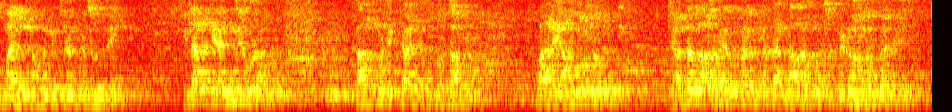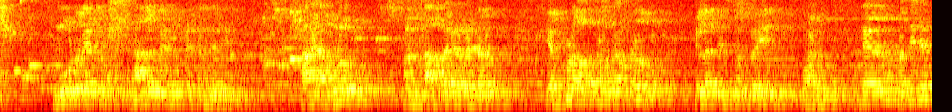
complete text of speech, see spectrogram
అమ్మాయిలకు సంబంధించిన కొన్ని ఉంటాయి. ఇలాంటి అన్నీ కూడా కాస్మెటిక్ ఛార్జెస్ కోసం వారి అమౌంట్ గతంలో అరవై రూపాయలు ఉంటే దాన్ని దాదాపు రెండు వందల రూపాయలు మూడు రెట్లు నాలుగు రెట్లు పెంచడం జరిగింది. ఆ డబ్బును మన స్టాఫ్ దగ్గర పెడతారు. ఎప్పుడు అవసరం ఉన్నప్పుడు పిల్లలు తీసుకొని పోయి వాడు అంతే కదా ప్రొసీజర్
